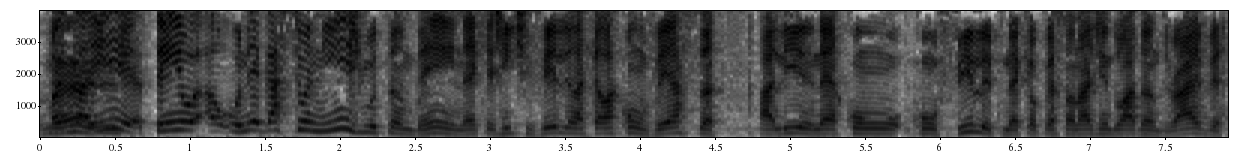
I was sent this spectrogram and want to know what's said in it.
Mas Né? aí tem o, o negacionismo também, né? Que a gente vê ele naquela conversa ali, né, com, com o Philip, né? Que é o personagem do Adam Driver,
